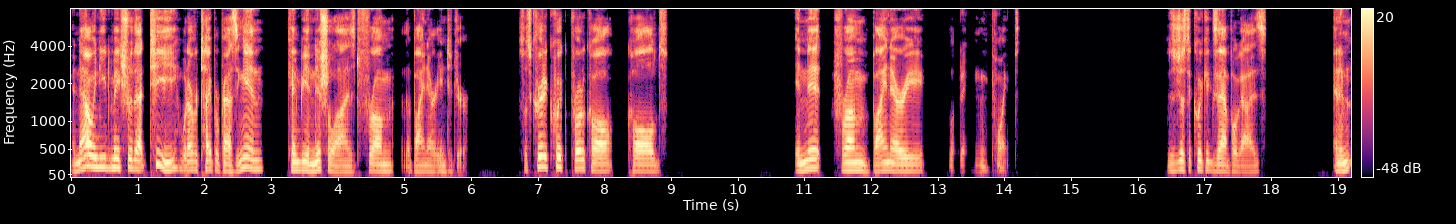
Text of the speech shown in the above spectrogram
And now we need to make sure that t, whatever type we're passing in, can be initialized from the binary integer. So let's create a quick protocol called init from binary floating point. This is just a quick example, guys. And, in,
